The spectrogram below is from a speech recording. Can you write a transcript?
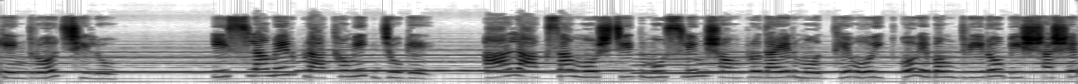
কেন্দ্র ছিল। ইসলামের প্রাথমিক যুগে আল আকসা মসজিদ মুসলিম সম্প্রদায়ের মধ্যে ঐক্য এবং দৃঢ় বিশ্বাসের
